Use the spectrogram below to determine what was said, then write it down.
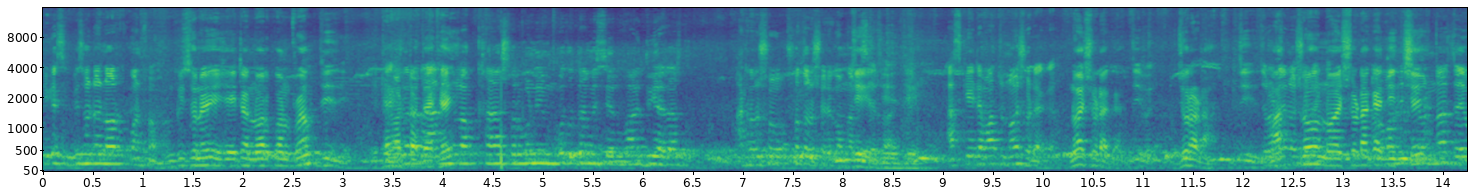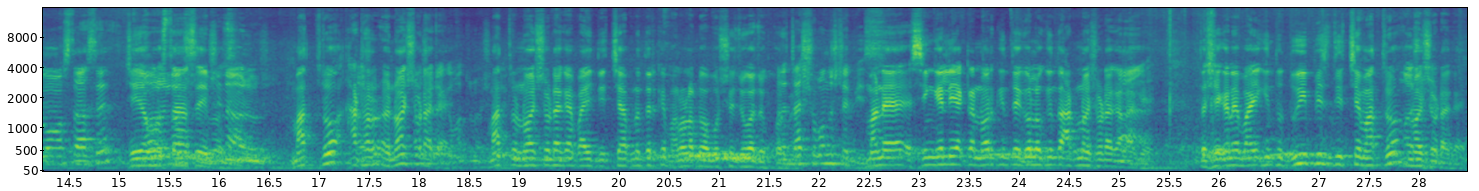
ঠিক আছে? পিছনটা নর কনফার্ম পিছনে এই যে এটা নর কনফার্ম জি জি। এটা নরটা দেখাই। লক্ষা সর্বনিম্ন কত দামে সেল হয়? দুই হাজার। আঠারোশো সতেরোশো এরকম দাম জি, জি, জি। আজকে এটা মাত্র নয়শো টাকা। নয়শো টাকা। জি ভাই। জোড়াটা। জি মাত্র 900 টাকায় দিচ্ছে। না যে অবস্থা আছে যে অবস্থা আছে মাত্র আঠারো নয়শো টাকায়। মাত্র নয়শো টাকায় বাই দিচ্ছে আপনাদেরকে। ভালো লাগলে অবশ্যই যোগাযোগ মানে করবেন। চারশো পঞ্চাশটা মানে সিঙ্গেলি একটা নর কিনতে গেলেও কিন্তু আট নয়শো টাকা লাগে। তো সেখানে ভাই কিন্তু দুই পিস দিচ্ছে মাত্র নয়শো টাকায়।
